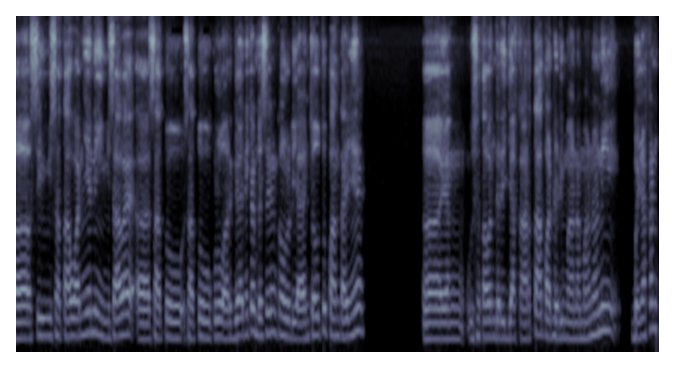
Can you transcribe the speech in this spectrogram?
uh, si wisatawannya nih. Misalnya uh, satu satu keluarga ini kan biasanya kalau di Ancol tuh pantainya uh, yang wisatawan dari Jakarta apa dari mana-mana nih banyak kan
